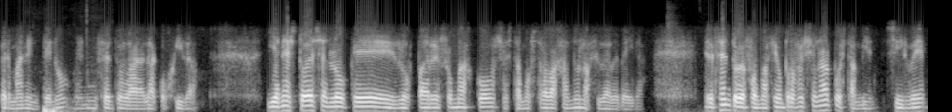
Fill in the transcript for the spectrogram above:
permanente, ¿no? En un centro de, acogida. Y en esto es en lo que los padres somascos estamos trabajando en la ciudad de Beira. El centro de formación profesional, pues también sirve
